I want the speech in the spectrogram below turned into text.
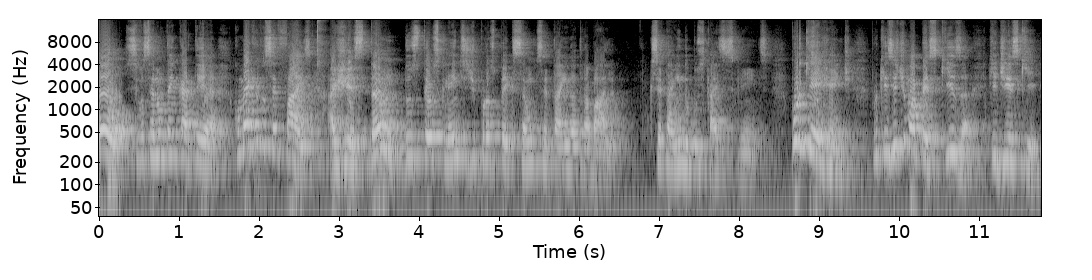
Ou, se você não tem carteira, como é que você faz a gestão dos teus clientes de prospecção que você está indo a trabalho? Que você está indo buscar esses clientes? Por quê, gente? Porque existe uma pesquisa que diz que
